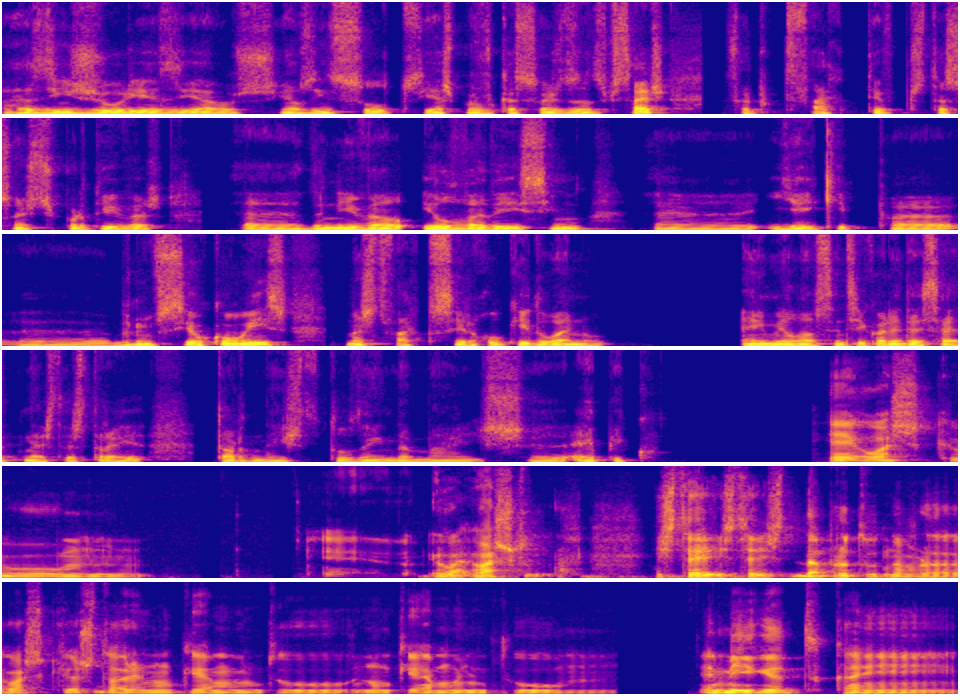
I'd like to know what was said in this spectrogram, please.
às injúrias e aos, e aos insultos e às provocações dos adversários. Foi porque de facto teve prestações desportivas de nível elevadíssimo e a equipa beneficiou com isso, mas de facto ser rookie do ano em 1947, nesta estreia, torna isto tudo ainda mais uh, épico. É, eu acho que o. É, eu, eu, acho que isto, é, isto, é, isto dá para tudo, na verdade. Eu acho que a história nunca é muito, nunca é muito hum, amiga de quem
